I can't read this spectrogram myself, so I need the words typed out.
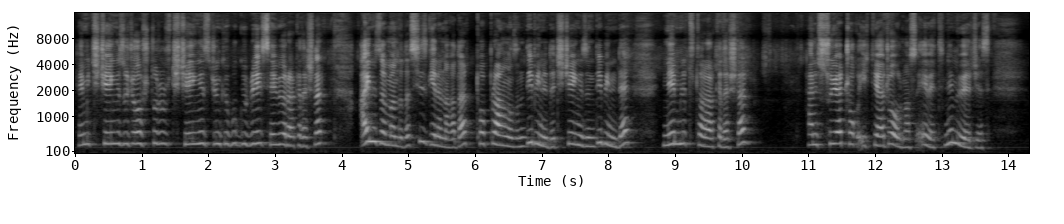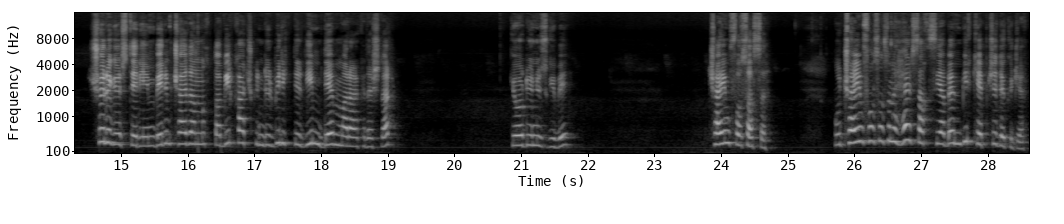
Hem çiçeğinizi coşturur. Çiçeğiniz çünkü bu gübreyi seviyor arkadaşlar. Aynı zamanda da siz gelene kadar toprağınızın dibini de çiçeğinizin dibini de nemli tutar arkadaşlar. Hani suya çok ihtiyacı olması. Evet ne mi vereceğiz? Şöyle göstereyim. Benim çaydanlıkta birkaç gündür biriktirdiğim dem var arkadaşlar. Gördüğünüz gibi. Çayın fosası. Bu çayın fosasını her saksıya ben bir kepçe dökeceğim.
